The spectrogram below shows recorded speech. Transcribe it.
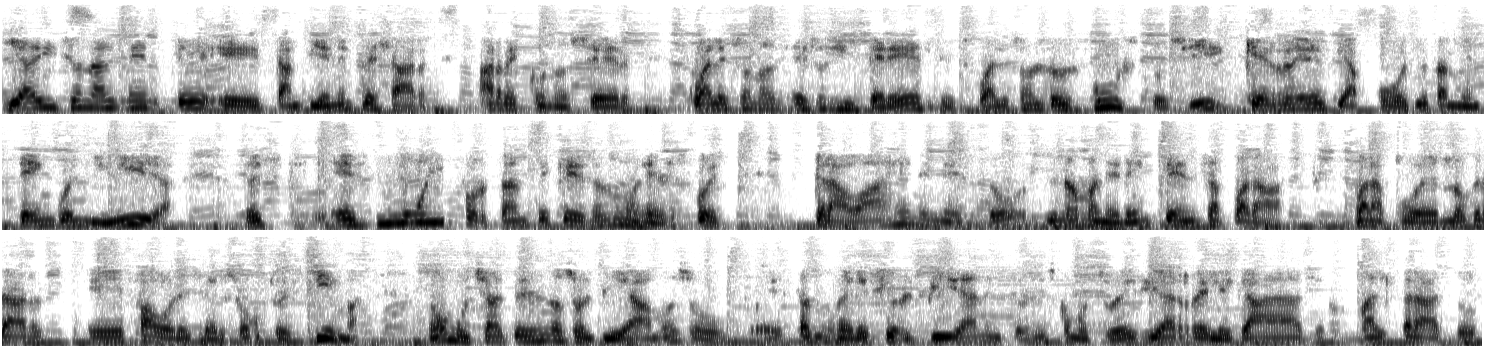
Y adicionalmente eh, también empezar a reconocer cuáles son esos intereses, cuáles son los gustos, ¿sí? qué redes de apoyo también tengo en mi vida. Entonces es muy importante que esas mujeres pues trabajen en esto de una manera intensa para, para poder lograr eh, favorecer su autoestima. ¿no? Muchas veces nos olvidamos o estas mujeres se olvidan, entonces como tú decías, relegadas en un maltrato,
